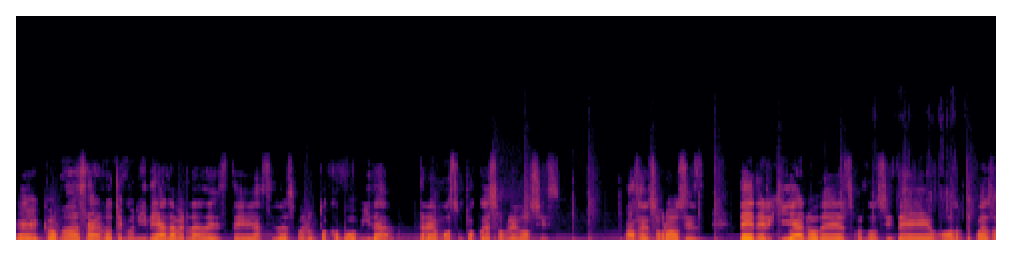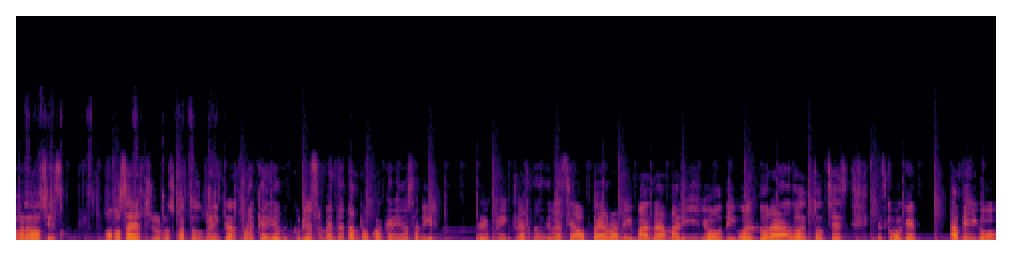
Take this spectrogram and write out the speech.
Eh, ¿Qué vamos a hacer? No tengo ni idea, la verdad. Este, ha sido una semana un poco movida. Tenemos un poco de sobredosis. O sea, sobredosis de energía, no de sobredosis de otro tipo de sobredosis. Vamos a destruir unos cuantos Grinklers porque curiosamente tampoco ha querido salir el Grinkler desgraciado perro animal de amarillo, digo el dorado. Entonces es como que, amigo,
